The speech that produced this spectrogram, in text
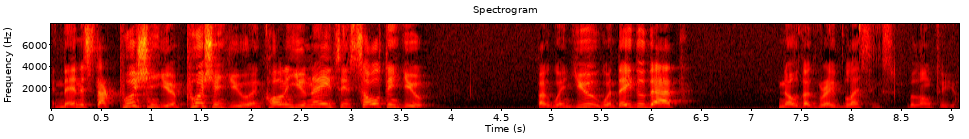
And then they start pushing you and pushing you and calling you names, insulting you. But when you, when they do that, know that great blessings belong to you.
